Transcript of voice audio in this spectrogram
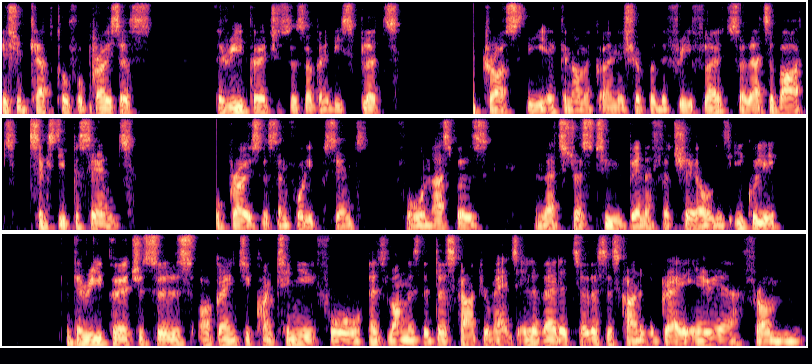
issued capital for Prosus. The repurchases are going to be split across the economic ownership of the free float. So that's about 60% for Prosus and 40% for Naspers. And that's just to benefit shareholders equally. The repurchases are going to continue for as long as the discount remains elevated. So this is kind of a grey area from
